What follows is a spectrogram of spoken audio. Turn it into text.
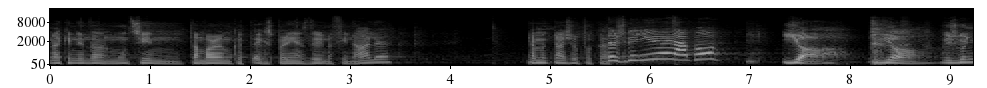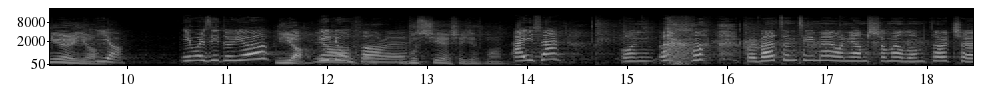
na keni dhënë mundësinë ta mbarojmë këtë eksperiencë deri në finale. Jam i kënaqur për këtë. Të zhgënjyer apo? Jo. Jo, i zhgënjyer jo. Jo. I mërzitur jo? Jo. Jo, i lumtur. Fare. Buzëqesh gjithmonë. Aisha? Unë për veten time unë jam shumë e lumtur që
